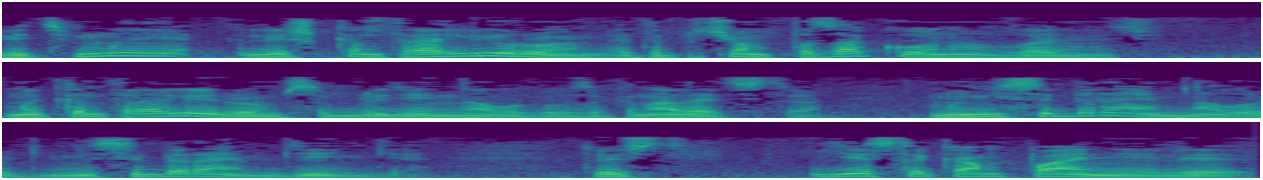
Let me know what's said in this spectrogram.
ведь мы лишь контролируем, это причем по закону, Владимир мы контролируем соблюдение налогового законодательства. Мы не собираем налоги, не собираем деньги. То есть, если компания или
